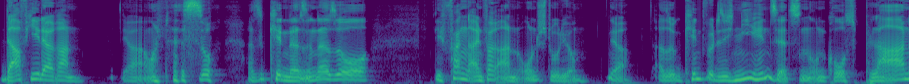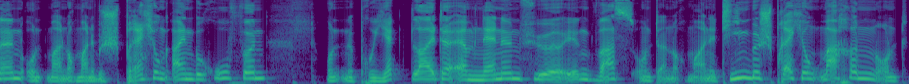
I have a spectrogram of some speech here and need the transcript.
Darf jeder ran. Ja, und das ist so, also Kinder sind da so, die fangen einfach an, ohne Studium. Ja. Also ein Kind würde sich nie hinsetzen und groß planen und mal noch mal eine Besprechung einberufen und eine Projektleiter ernennen für irgendwas und dann noch mal eine Teambesprechung machen und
